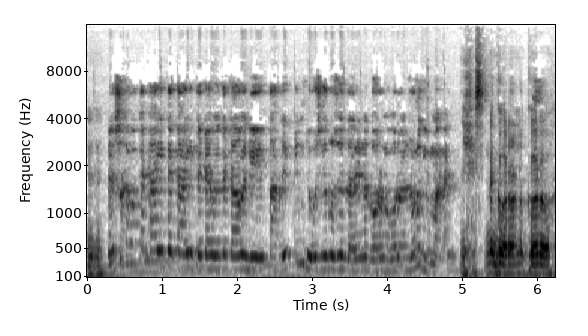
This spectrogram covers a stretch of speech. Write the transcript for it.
Mm-mm. dan sekarang TKI, TKI, TKW, TKW ditarikin diusir-usir dari negara-negara yang sana gimana? Yes, negoro negoro.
